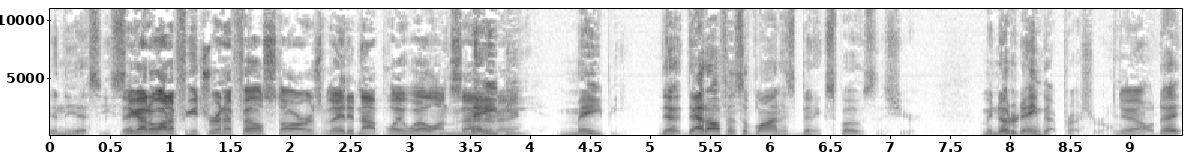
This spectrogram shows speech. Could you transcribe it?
in the SEC. They got a lot of future NFL stars, but they did not play well on Saturday. Maybe, maybe that that offensive line has been exposed this year. I mean, Notre Dame got pressure on yeah. them all day.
